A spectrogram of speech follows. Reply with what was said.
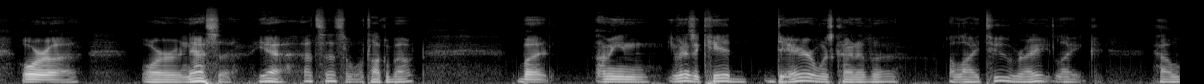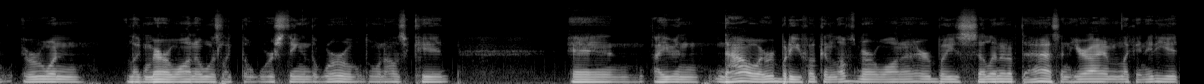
or uh, or NASA. Yeah, that's that's what we'll talk about. But I mean, even as a kid, Dare was kind of a a lie too, right? Like how everyone like marijuana was like the worst thing in the world when I was a kid and I even now everybody fucking loves marijuana. Everybody's selling it up the ass, and here I am like an idiot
